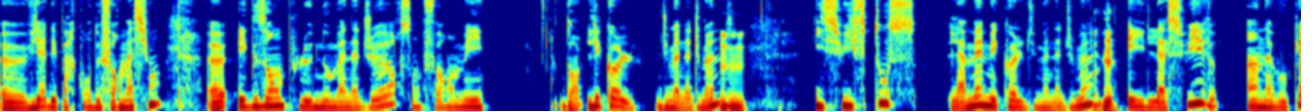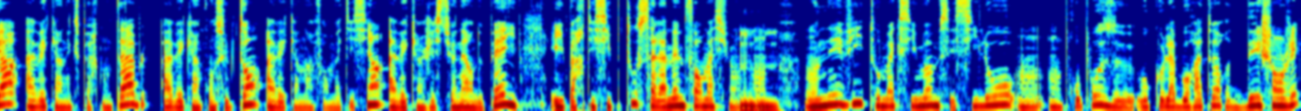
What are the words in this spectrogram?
euh, via des parcours de formation. Euh, exemple, nos managers sont formés dans l'école du management. Mm. Ils suivent tous la même école du management et ils la suivent un avocat avec un expert comptable, avec un consultant, avec un informaticien, avec un gestionnaire de paye, et ils participent tous à la même formation. On, Mm. on évite au maximum ces silos, on, on propose aux collaborateurs d'échanger,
